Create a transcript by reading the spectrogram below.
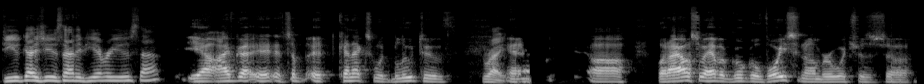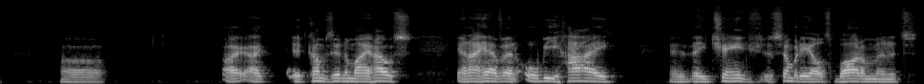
Do you guys use that? Have you ever used that? Yeah, I've got it's a it connects with Bluetooth. Right. And uh, but I also have a Google Voice number, which is uh, uh, I, I it comes into my house, and I have an Obihai. They changed. Somebody else bought them, and it's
